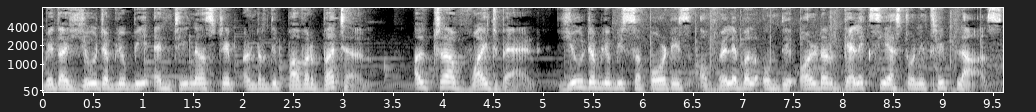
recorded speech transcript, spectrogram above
with a UWB antenna strip under the power button. Ultra wideband UWB support is available on the older Galaxy S23 Plus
